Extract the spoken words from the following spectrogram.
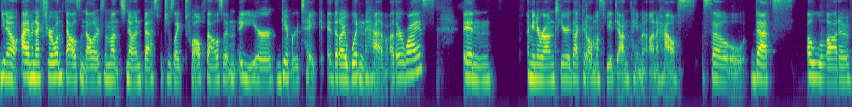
you know, I have an extra one thousand dollars a month to now invest, which is like twelve thousand a year, give or take, that I wouldn't have otherwise. And I mean, around here, that could almost be a down payment on a house. So that's a lot of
